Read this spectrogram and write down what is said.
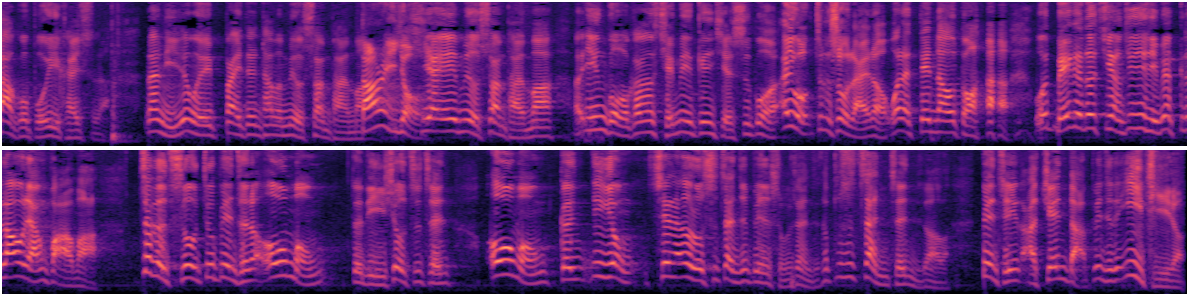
大国博弈开始了。那你认为拜登他们没有算盘吗？当然有。CIA 没有算盘吗？啊，英国我刚刚前面跟你解释过，哎呦，这个时候来了，我来颠倒多，我每一个都想进去里面捞两把嘛。这个时候就变成了欧盟的领袖之争，欧盟跟利用现在俄罗斯战争变成什么战争？它不是战争，你知道吧？变成一个 agenda，变成一个议题了。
